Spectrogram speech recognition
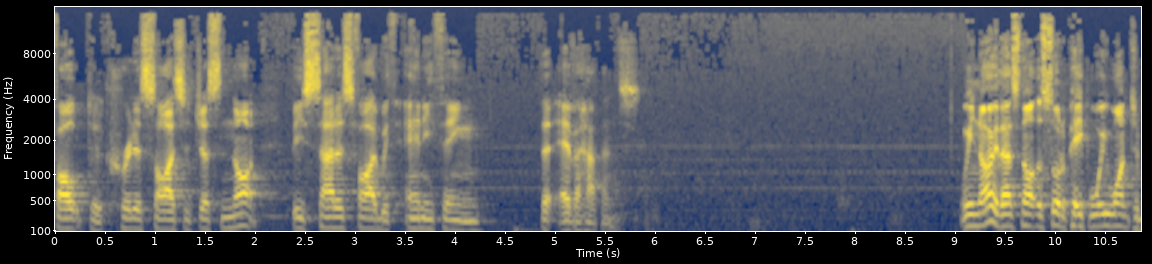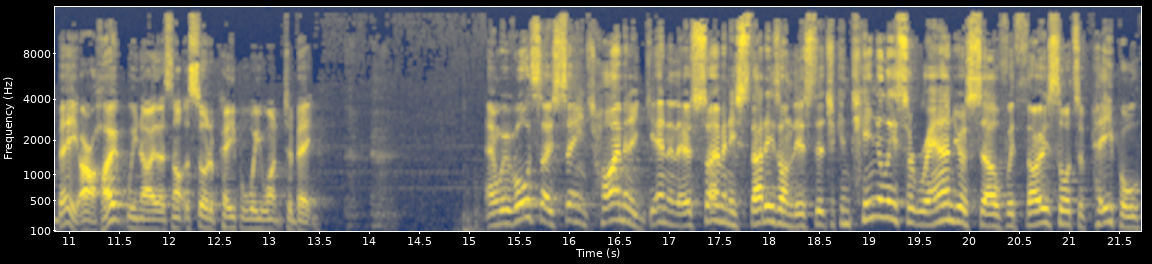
fault, to criticize, to just not be satisfied with anything that ever happens. We know that's not the sort of people we want to be, or I hope we know that's not the sort of people we want to be. And we've also seen time and again, and there are so many studies on this, that to continually surround yourself with those sorts of people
